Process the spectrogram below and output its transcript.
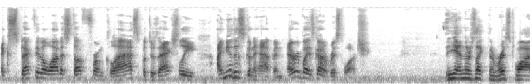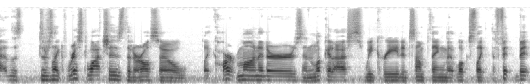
expected a lot of stuff from Glass, but there's actually I knew this was going to happen. Everybody's got a wristwatch. Yeah, and there's like the wristwatch. There's like wristwatches that are also like heart monitors. And look at us, we created something that looks like the Fitbit,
